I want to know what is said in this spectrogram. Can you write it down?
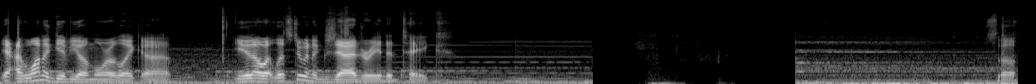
Yeah, I want to give you a more of like a, you know what, let's do an exaggerated take. So,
